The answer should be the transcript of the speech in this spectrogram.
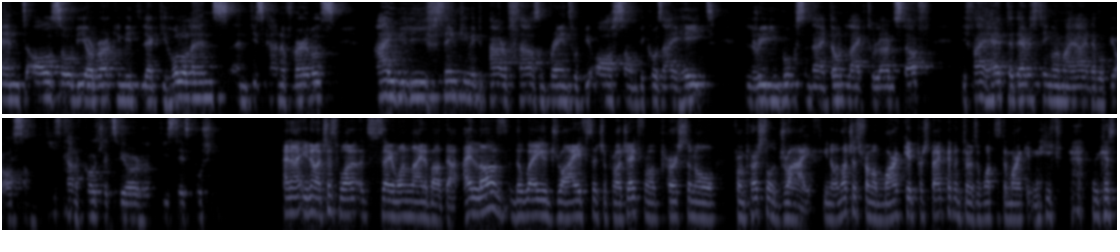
and also we are working with like the HoloLens and these kind of wearables. I believe thinking with the power of thousand brains would be awesome because I hate reading books and I don't like to learn stuff. If I had that everything on my eye, that would be awesome. These kind of projects we are these days pushing. And I, you know, I just want to say one line about that. I love the way you drive such a project from a personal, from personal drive. You know, not just from a market perspective in terms of what does the market need, because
